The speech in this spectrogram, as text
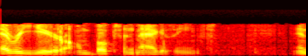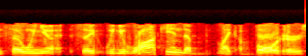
every year on books and magazines. And so when you so when you walk into like a Borders,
